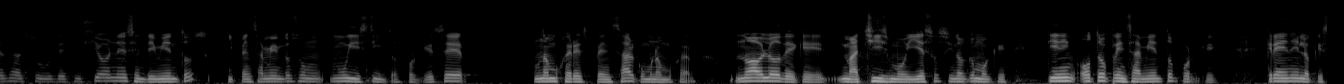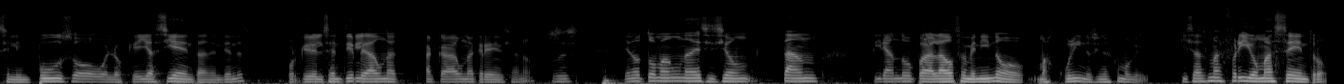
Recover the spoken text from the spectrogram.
o sea, sus decisiones, sentimientos y pensamientos son muy distintos, porque ser una mujer es pensar como una mujer. No hablo de que machismo y eso, sino como que tienen otro pensamiento porque creen en lo que se le impuso o en lo que ellas sientan, ¿entiendes? Porque el sentir le da una, a cada una creencia, ¿no? Entonces ya no toman una decisión tan tirando para el lado femenino o masculino, sino es como que quizás más frío, más centro.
